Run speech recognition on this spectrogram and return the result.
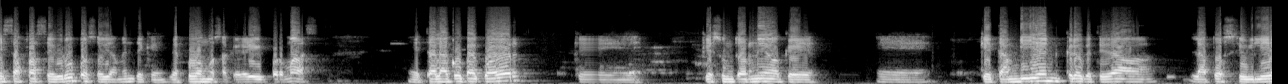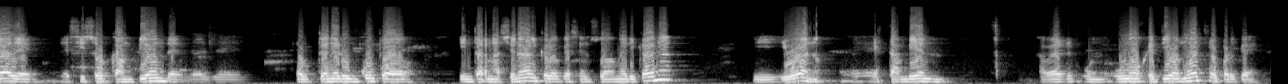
esa fase de grupos, obviamente que después vamos a querer ir por más. Está la Copa Ecuador, que, es un torneo que, eh, que también creo que te da la posibilidad de, si sos campeón, de, obtener un cupo internacional, creo que es en Sudamericana. Y, bueno, es también, a ver, un objetivo nuestro porque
